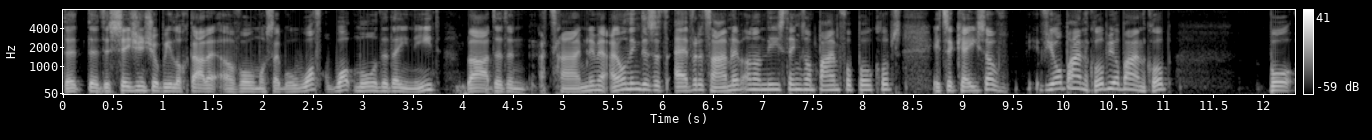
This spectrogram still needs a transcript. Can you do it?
the the decision should be looked at of almost like, well, what what more do they need rather than a time limit? I don't think there's ever a time limit on these things on buying football clubs. It's a case of if you're buying the club, you're buying the club, but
